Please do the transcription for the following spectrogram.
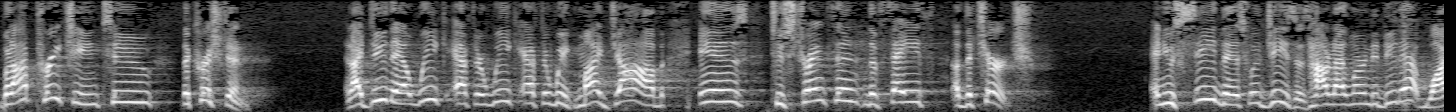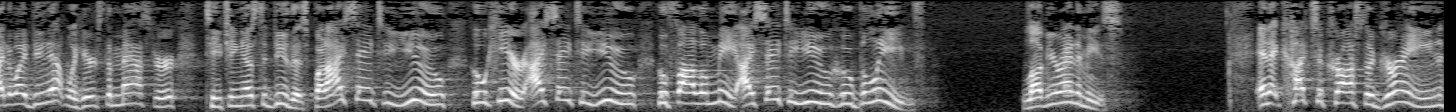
But I'm preaching to the Christian. And I do that week after week after week. My job is to strengthen the faith of the church. And you see this with Jesus. How did I learn to do that? Why do I do that? Well, here's the master teaching us to do this. But I say to you who hear, I say to you who follow me, I say to you who believe, love your enemies. And it cuts across the grain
